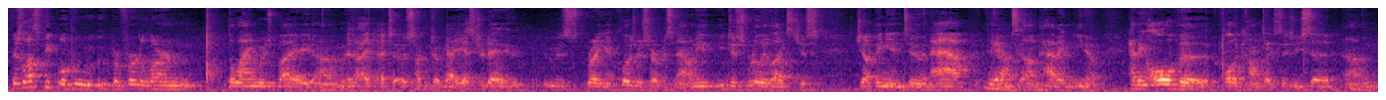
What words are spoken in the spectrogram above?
there's lots of people who, who prefer to learn the language by. Um, I, I, t- I was talking to a guy yesterday who, who was writing a Clojure service now, and he, he just really likes just jumping into an app Yeah. and um, having you know having all the all the context as you said um,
